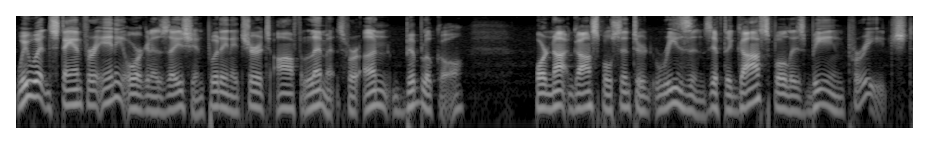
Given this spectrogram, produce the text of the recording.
We wouldn't stand for any organization putting a church off limits for unbiblical or not gospel centered reasons if the gospel is being preached.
